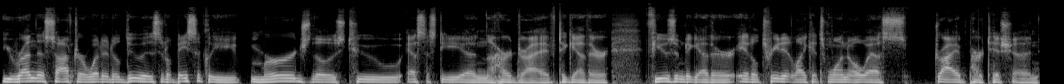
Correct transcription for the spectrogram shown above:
you run this software. What it'll do is it'll basically merge those two SSD and the hard drive together, fuse them together. It'll treat it like it's one OS drive partition.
